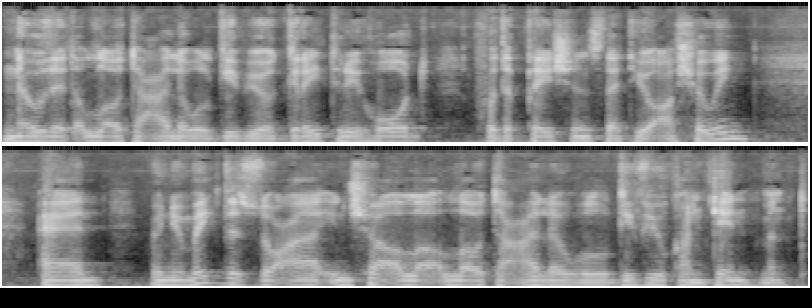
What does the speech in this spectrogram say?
Know that Allah Ta'ala will give you a great reward for the patience that you are showing. And when you make this dua, inshallah, Allah Ta'ala will give you contentment.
